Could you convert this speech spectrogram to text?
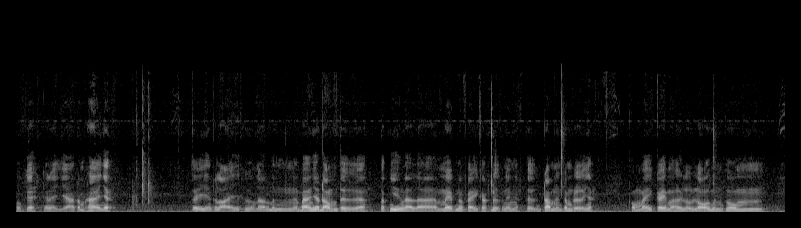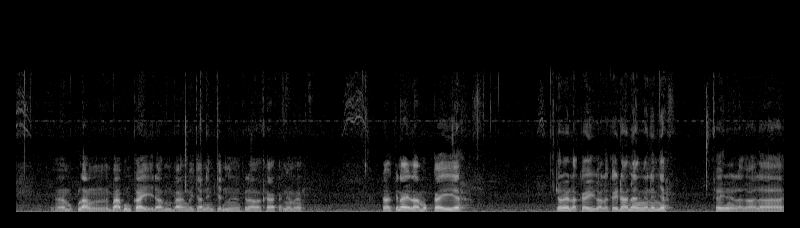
ok cái này giá trăm hai nha. Tùy cái loại thường đó mình bán dao động từ à, tất nhiên là là mép nó phải cắt được nên từ trăm đến trăm rưỡi nha. Còn mấy cây mà hơi lỗi lỗi mình gom à, một lần ba bốn cây gì đó mình bán về cho anh em chỉnh cái đó khác anh em ha. Đó cái này là một cây à, cái này là cây gọi là cây đa năng anh em nha cây này là gọi là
